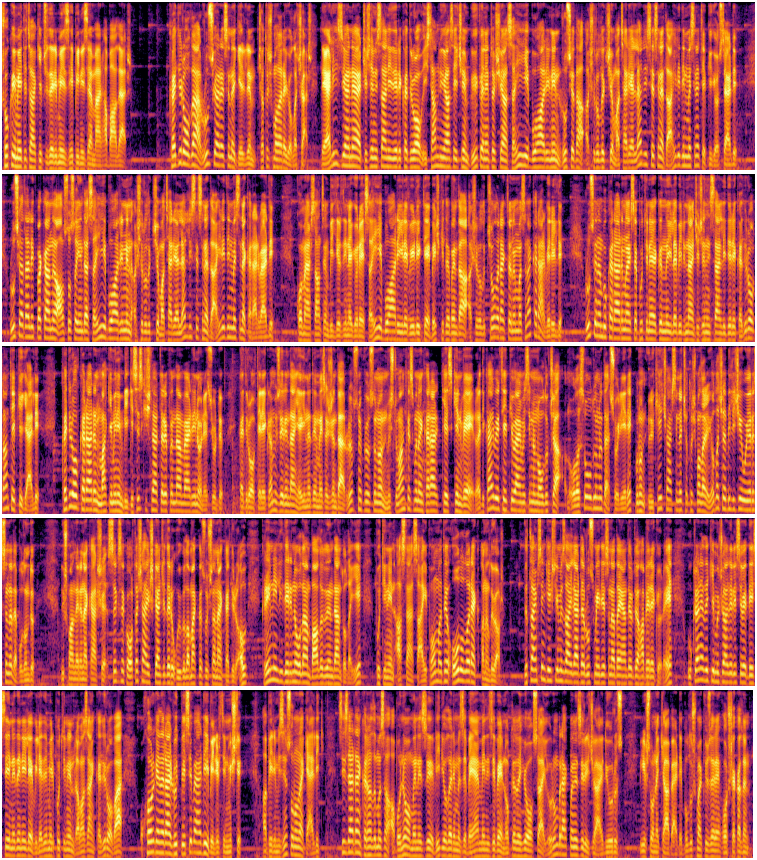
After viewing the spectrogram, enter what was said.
Çok kıymetli takipçilerimiz hepinize merhabalar. Kadirov'la Rusya arasında gerilim çatışmalara yol açar. Değerli izleyenler, Çeçenistan lideri Kadirov, İslam dünyası için büyük önem taşıyan Sahih-i Buhari'nin Rusya'da aşırılıkçı materyaller listesine dahil edilmesine tepki gösterdi. Rusya Adalet Bakanlığı Ağustos ayında Sahih-i Buhari'nin aşırılıkçı materyaller listesine dahil edilmesine karar verdi. Komersant'ın bildirdiğine göre Sahih-i Buhari ile birlikte 5 kitabın daha aşırılıkçı olarak tanınmasına karar verildi. Rusya'nın bu kararına ise Putin'e yakınlığıyla bilinen Çeçenistan lideri Kadirov'dan tepki geldi. Kadirov kararın mahkemenin bilgisiz kişiler tarafından verdiğini öne sürdü. Kadirov Telegram üzerinden yayınladığı mesajında Rus nüfusunun Müslüman kısmının karar keskin ve radikal bir tepki vermesinin oldukça olası olduğunu da söyleyerek bunun ülke içerisinde çatışmalara yol açabileceği uyarısında da bulundu. Düşmanlarına karşı sık sık ortaçağ işkenceleri uygulamakla suçlanan Kadirov, Kremlin liderine olan bağlılığından dolayı Putin'in asla sahip olmadığı oğul olarak anılıyor. The Times'in geçtiğimiz aylarda Rus medyasına dayandırdığı habere göre, Ukrayna'daki mücadelesi ve desteği nedeniyle Vladimir Putin'in Ramazan Kadirov'a General rütbesi verdiği belirtilmişti. Haberimizin sonuna geldik. Sizlerden kanalımıza abone olmanızı, videolarımızı beğenmenizi ve nokta dahi olsa yorum bırakmanızı rica ediyoruz. Bir sonraki haberde buluşmak üzere, hoşçakalın.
